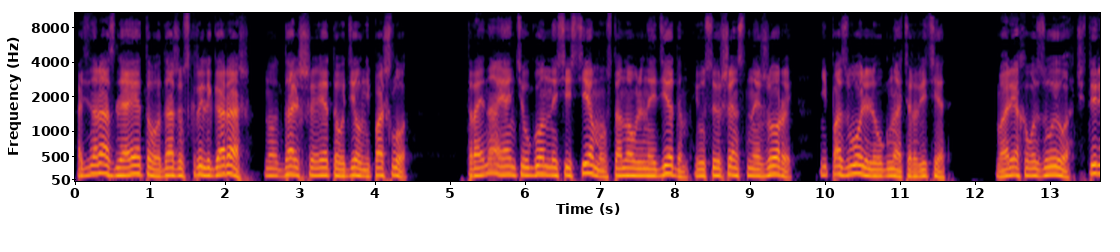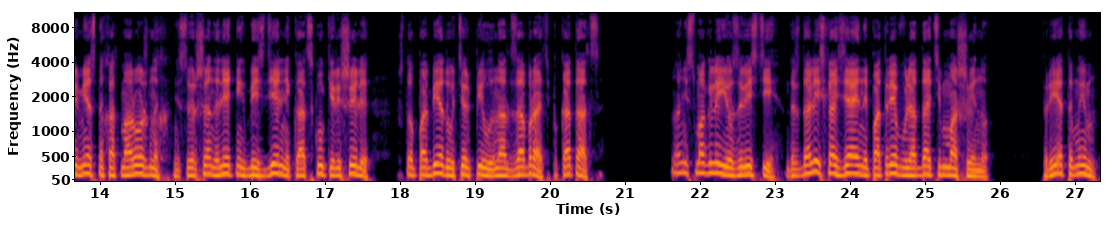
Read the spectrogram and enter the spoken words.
один раз для этого даже вскрыли гараж, но дальше этого дела не пошло. Тройная антиугонная система, установленная дедом и усовершенствованная Жорой, не позволили угнать раритет. В Орехово-Зуево четыре местных отмороженных, несовершеннолетних бездельника от скуки решили, что победу утерпил и надо забрать, покататься. Но не смогли ее завести, дождались хозяина и потребовали отдать им машину. При этом им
